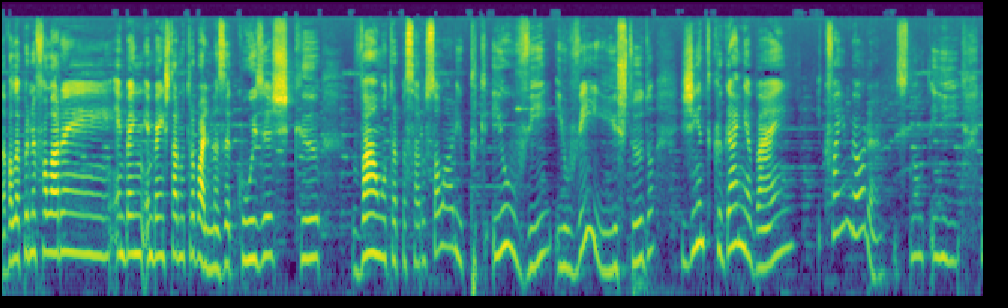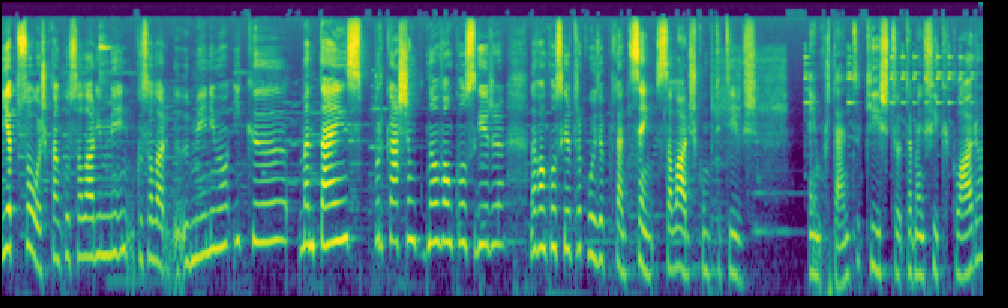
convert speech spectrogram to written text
Não vale a pena falar em, em, bem, em bem-estar no trabalho, mas há coisas que vão ultrapassar o salário. Porque eu vi, eu vi e estudo gente que ganha bem e que vai embora. Não- e, e há pessoas que estão com o salário, com o salário mínimo e que mantêm-se porque acham que não vão conseguir não vão conseguir outra coisa. Portanto, sim, salários competitivos é importante que isto também fique claro,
